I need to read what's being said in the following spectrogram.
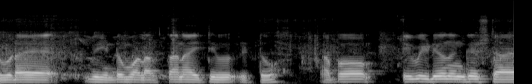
ഇവിടെ വീണ്ടും വളർത്താനായിട്ട് ഇട്ടു. അപ്പോൾ ഈ വീഡിയോ നിങ്ങൾക്ക് ഇഷ്ടമായ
